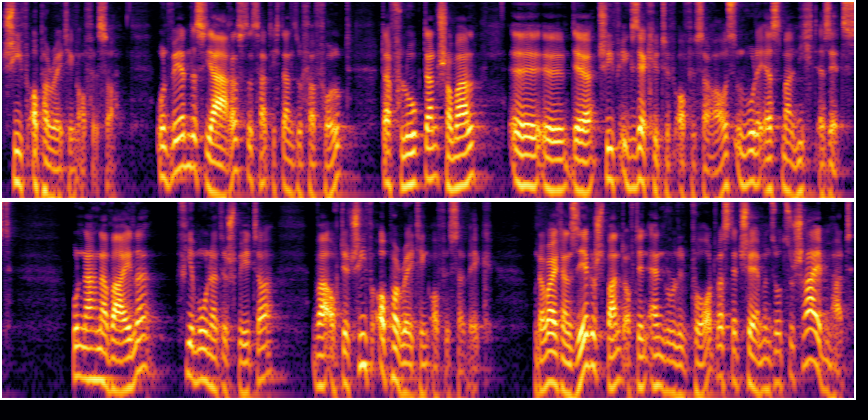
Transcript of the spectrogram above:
Chief Operating Officer. Und während des Jahres, das hatte ich dann so verfolgt, da flog dann schon mal äh, äh, der Chief Executive Officer raus und wurde erstmal nicht ersetzt. Und nach einer Weile, vier Monate später, war auch der Chief Operating Officer weg. Und da war ich dann sehr gespannt auf den Annual Report, was der Chairman so zu schreiben hat.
